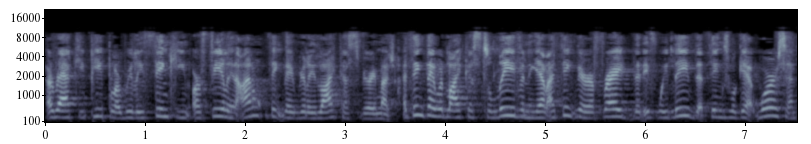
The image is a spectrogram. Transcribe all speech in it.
Iraqi people are really thinking or feeling. I don't think they really like us very much. I think they would like us to leave and yet I think they're afraid that if we leave that things will get worse and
